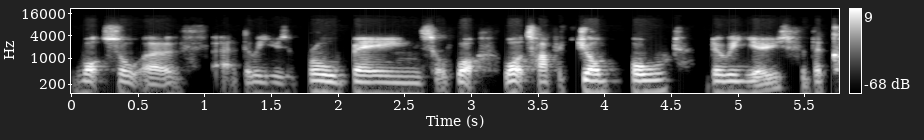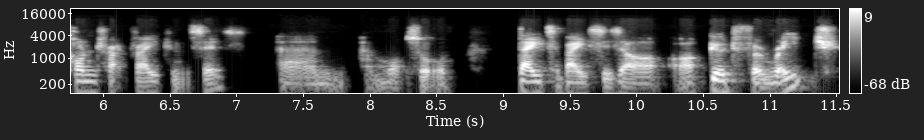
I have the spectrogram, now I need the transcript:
what sort of uh, do we use a Broadbean, sort of what what type of job board do we use for the contract vacancies, um, and what sort of databases are are good for reach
